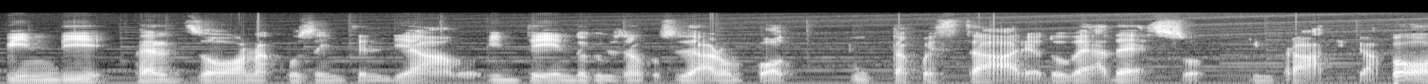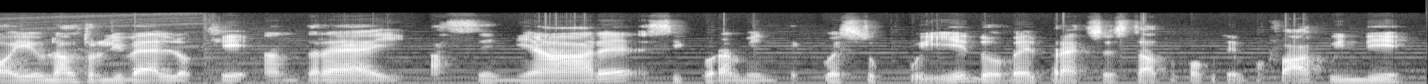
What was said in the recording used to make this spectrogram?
quindi per zona cosa intendiamo? Intendo che bisogna considerare un po' tutta quest'area dove è adesso in pratica. Poi un altro livello che andrei a segnare è sicuramente questo qui dove il prezzo è stato poco tempo fa quindi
